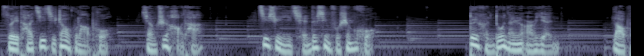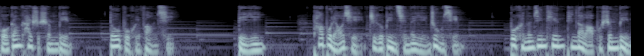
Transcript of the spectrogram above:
所以他积极照顾老婆，想治好她，继续以前的幸福生活。对很多男人而言，老婆刚开始生病，都不会放弃。第一，他不了解这个病情的严重性，不可能今天听到老婆生病，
